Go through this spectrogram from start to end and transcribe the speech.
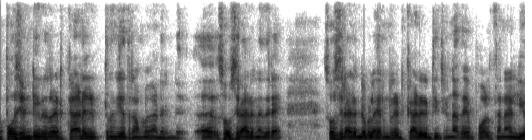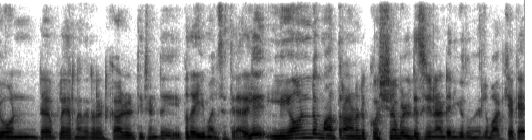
ഒപ്പോസിഷൻ ടീമിന് റെഡ് കാർഡ് കിട്ടുന്ന ചിത്രം നമ്മൾ കണ്ടിട്ടുണ്ട്. സോസിലാഡിനെതിരെ സോസിലാഡിന്റെ പ്ലെയറിന് റെഡ് കാർഡ് കിട്ടിയിട്ടുണ്ട്. അതേപോലെ തന്നെ ലിയോണിന്റെ പ്ലെയറിനെതിരെ റെഡ് കാർഡ് കിട്ടിയിട്ടുണ്ട്. ഇപ്പോൾ ഈ മത്സരത്തിൽ. അതിൽ ലിയോണിന്റെ മാത്രമാണ് ഒരു ക്വസ്റ്റനബിൾ ആയിട്ട് എനിക്ക് തോന്നിയില്ല ബാക്കിയൊക്കെ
